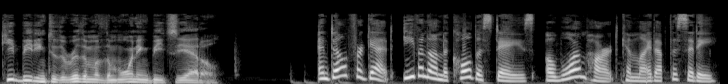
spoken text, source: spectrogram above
Keep beating to the rhythm of the morning beat Seattle. And don't forget, even on the coldest days, a warm heart can light up the city.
